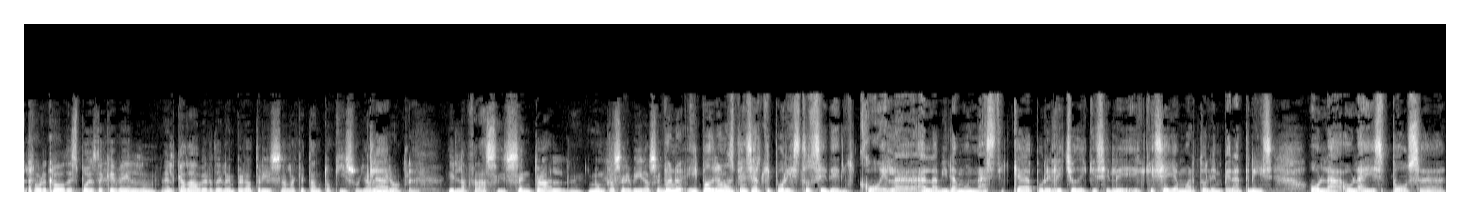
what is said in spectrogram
Sobre todo después de que ve el, el cadáver de la emperatriz a la que tanto quiso y Claro, admiró. claro. Y la frase central, nunca servirá, Señor. Bueno, y podríamos pensar que por esto se dedicó él a, a la vida monástica, por el hecho de que se le que se haya muerto la emperatriz o la o la esposa.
